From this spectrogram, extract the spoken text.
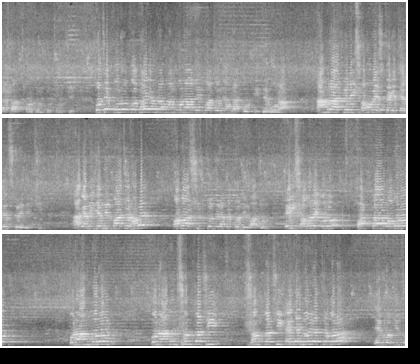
দেখার ষড়যন্ত্র চলছে। বলছে, কোনো কথাই আমরা মানব না, নির্বাচনে আমরা করতে দেব না। আমরা আজকের এই সমাবেশ থেকে চ্যালেঞ্জ করে দিচ্ছি। আগামী যে নির্বাচন হবে, আবার সুস্থ নিরপেক্ষ নির্বাচন। এই শহরে কোনো হরতাল, অবরোধ, কোন আন্দোলন, কোন আগুন, সন্ত্রাসী সন্ত্রাসী কায়দায় নৈরাজ্য করা, এগুলো কিন্তু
